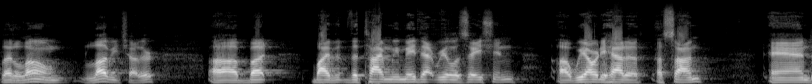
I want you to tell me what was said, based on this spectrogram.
let alone love each other. Uh, but by the, the, time we made that realization, uh, we already had a, a son, and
